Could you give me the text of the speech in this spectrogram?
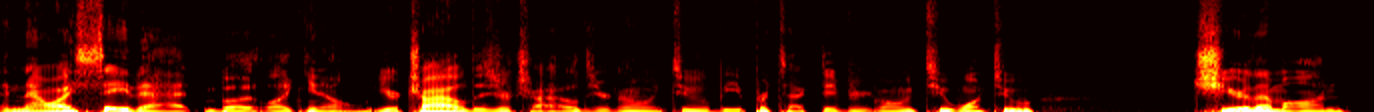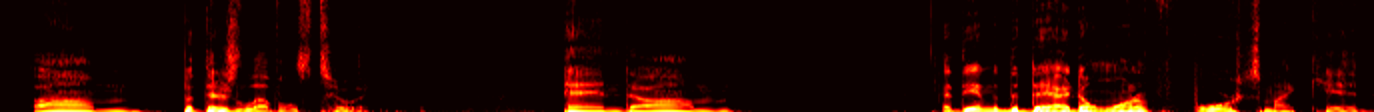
and now I say that, but like, you know, your child is your child. You're going to be protective. You're going to want to cheer them on. Um, but there's levels to it. And um, at the end of the day, I don't want to force my kid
